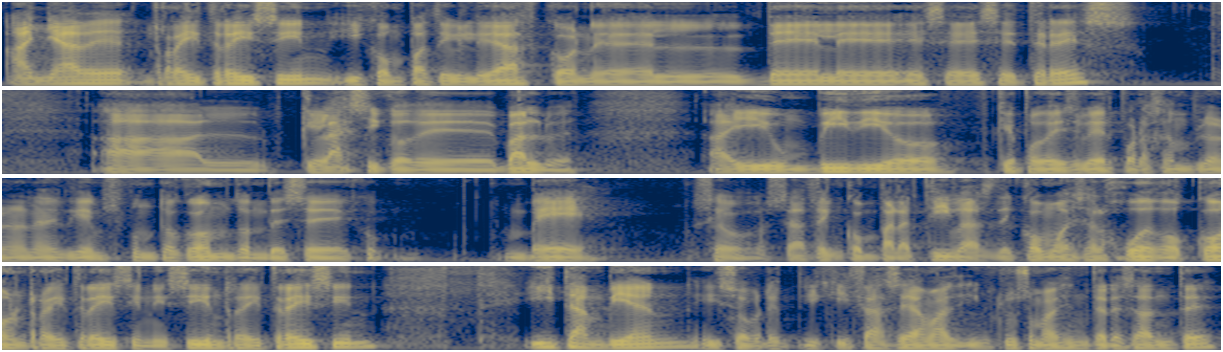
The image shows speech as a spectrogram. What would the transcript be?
añade ray tracing y compatibilidad con el DLSS 3 al clásico de Valve. Hay un vídeo que podéis ver, por ejemplo, en anetgames.com donde se ve se, hacen comparativas de cómo es el juego con ray tracing y sin ray tracing. Y también, y, sobre, y quizás sea incluso más interesante,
